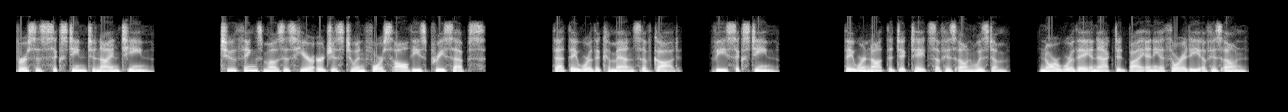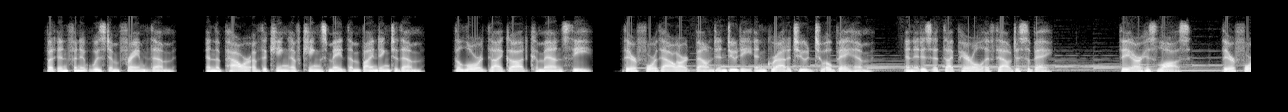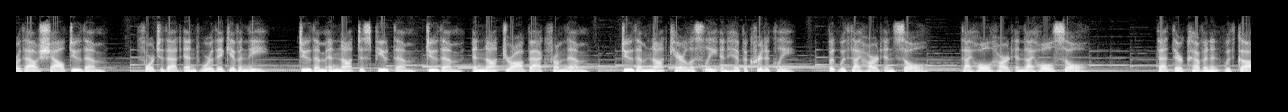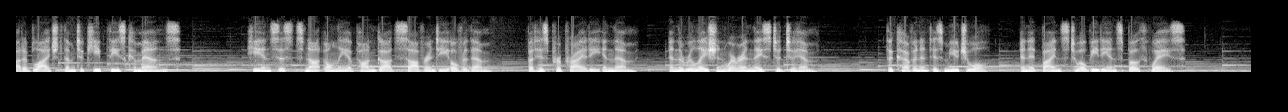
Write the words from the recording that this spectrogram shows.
Verses 16 to 19. Two things Moses here urges to enforce all these precepts. That they were the commands of God, v 16. They were not the dictates of his own wisdom, nor were they enacted by any authority of his own, but infinite wisdom framed them, and the power of the King of kings made them binding to them, the Lord thy God commands thee, therefore thou art bound in duty and gratitude to obey him, and it is at thy peril if thou disobey. They are his laws, therefore thou shalt do them, for to that end were they given thee, do them and not dispute them, do them and not draw back from them, do them not carelessly and hypocritically, but with thy heart and soul, thy whole heart and thy whole soul. That their covenant with God obliged them to keep these commands. He insists not only upon God's sovereignty over them, but his propriety in them, and the relation wherein they stood to him. The covenant is mutual, and it binds to obedience both ways.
